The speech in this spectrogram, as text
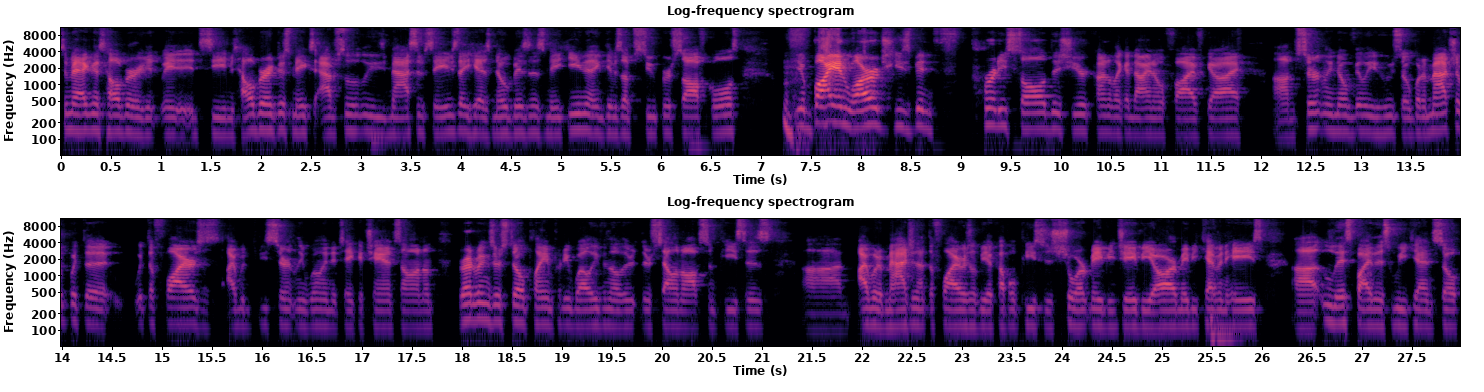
to Magnus Hellberg. It, it, seems Hellberg just makes absolutely massive saves that he has no business making and gives up super soft goals. you know, by and large, he's been pretty solid this year, kind of like a 905 guy. Um, certainly no Ville Husso, but a matchup with the with the Flyers, I would be certainly willing to take a chance on them. The Red Wings are still playing pretty well, even though they're, they're selling off some pieces. Uh, I would imagine that the Flyers will be a couple pieces short, maybe JVR, maybe Kevin Hayes uh, list by this weekend. So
